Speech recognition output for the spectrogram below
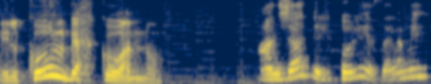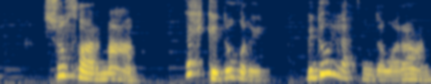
الكل بيحكوا عنه عن جد الكل يا زلمة؟ شو صار معك؟ احكي دغري بدون لف ودوران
